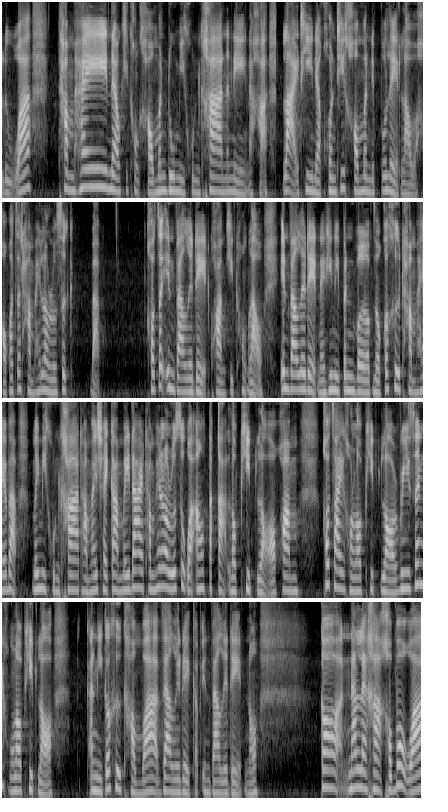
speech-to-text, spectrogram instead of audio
หรือว่าทำให้แนวคิดของเขามันดูมีคุณค่านั่นเองนะคะ หลายทีเนี่ยคนที่เขา manipulate เราเขาก็จะทำให้เรารู้สึกแบบเขาจะ invalidate ความคิดของเรา invalidate ในที่นี้เป็น verb เนอะก็คือทำให้แบบไม่มีคุณค่าทำให้ใช้การไม่ได้ทำให้เรารู้สึกว่าเอ้าตะกะเราผิดหรอความเข้าใจของเราผิดหรอ reason ของเราผิดหรอ อันนี้ก็คือคำว่า validate กับ invalidate เนอะ ก็นั่นเลยค่ะ เขาบอกว่า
